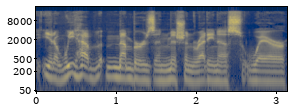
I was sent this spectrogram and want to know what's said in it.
you know, we have members in mission readiness where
